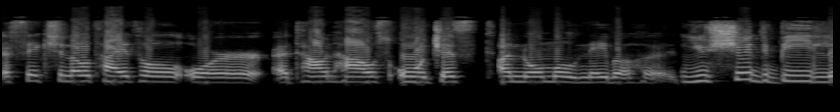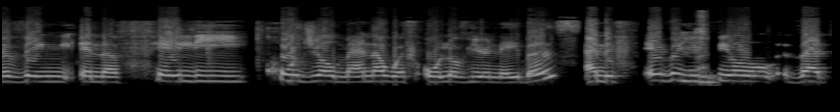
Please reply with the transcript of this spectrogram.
a sectional title or a townhouse or just a normal neighborhood. You should be living in a fairly cordial manner with all of your neighbors. And if ever you feel that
